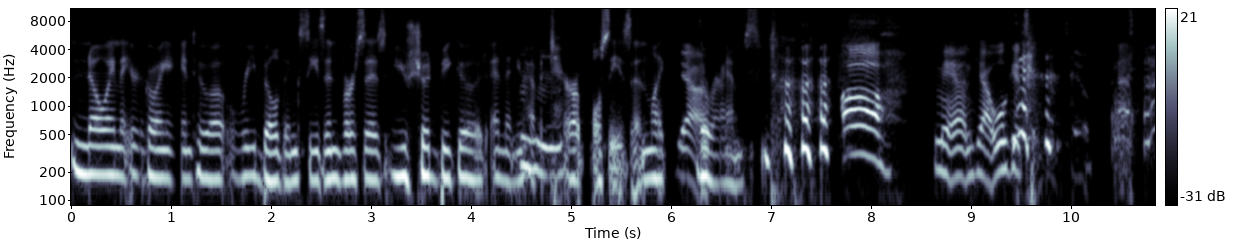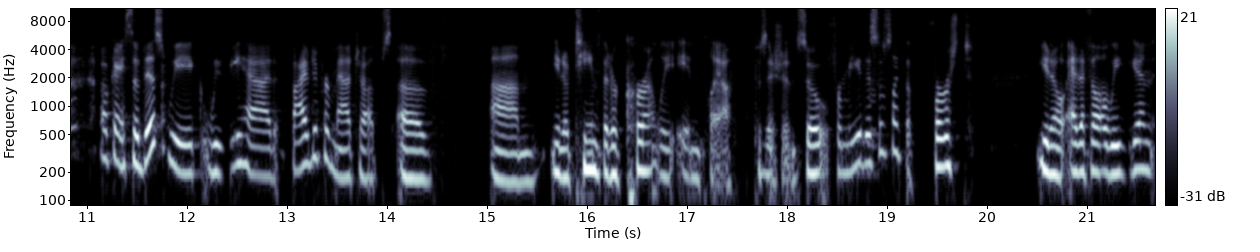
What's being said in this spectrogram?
knowing that you're going into a rebuilding season versus you should be good and then you mm-hmm. have a mm-hmm. terrible season like yeah. the Rams. oh man, yeah, we'll get to that too. Okay, so this week we had five different matchups of um, you know, teams that are currently in playoff position. So for me, this was like the first, you know, NFL weekend,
